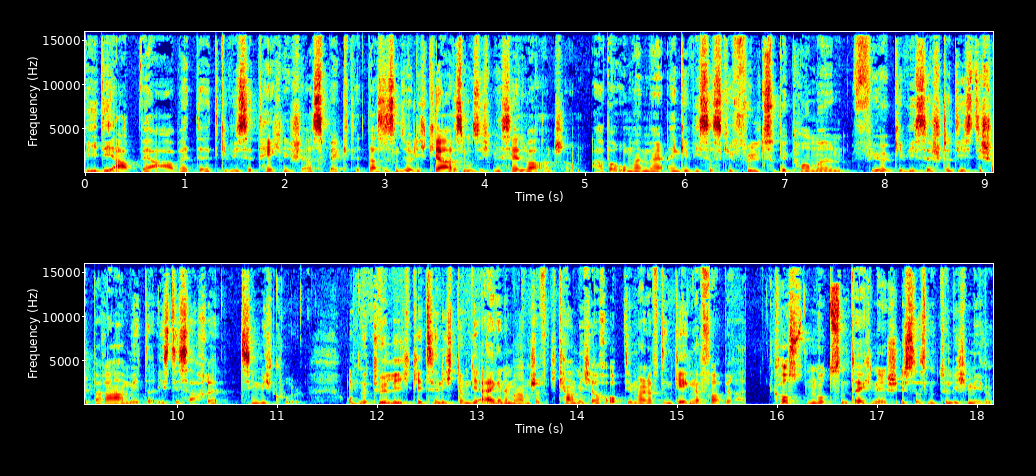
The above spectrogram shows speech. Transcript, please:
wie die Abwehr arbeitet, gewisse technische Aspekte. Das ist natürlich klar, das muss ich mir selber anschauen. Aber um einmal ein gewisses Gefühl zu bekommen für gewisse statistische Parameter, ist die Sache ziemlich cool. Und natürlich geht es hier nicht nur um die eigene Mannschaft, ich kann mich auch optimal auf den Gegner vorbereiten. Kosten-Nutzen-technisch ist das natürlich mega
